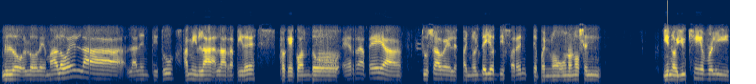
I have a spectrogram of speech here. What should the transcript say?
Lo lo de malo es la la lentitud, a mí la la rapidez, porque cuando él rapea, tú sabes, el español de ellos es diferente, pues no uno no se you know, you can't really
